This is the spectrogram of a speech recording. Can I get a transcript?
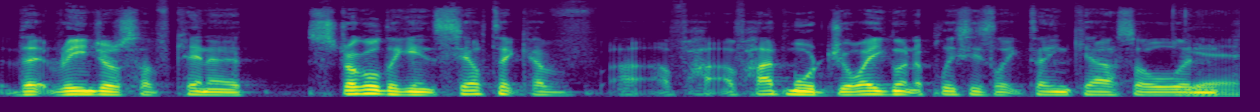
that Rangers have kind of struggled against. Celtic have, have have had more joy going to places like Tynecastle and. Yeah.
